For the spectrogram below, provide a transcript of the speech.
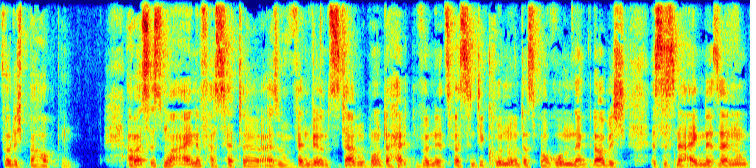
würde ich behaupten. Aber es ist nur eine Facette. Also wenn wir uns darüber unterhalten würden, jetzt was sind die Gründe und das Warum, dann glaube ich, ist es eine eigene Sendung.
